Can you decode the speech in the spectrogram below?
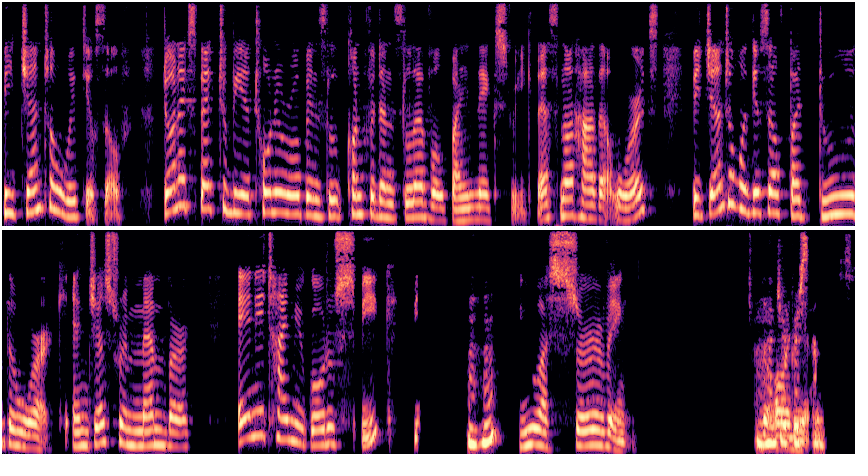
be gentle with yourself. Don't expect to be a Tony Robbins confidence level by next week. That's not how that works. Be gentle with yourself but do the work and just remember anytime you go to speak, mm-hmm. you are serving the 100%. audience.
